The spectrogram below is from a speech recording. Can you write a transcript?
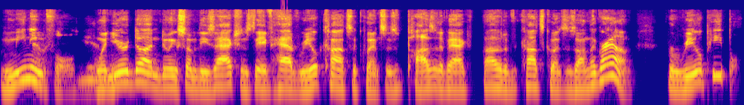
meaningful. Yeah. When you're done doing some of these actions, they've had real consequences, positive act, positive consequences on the ground for real people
